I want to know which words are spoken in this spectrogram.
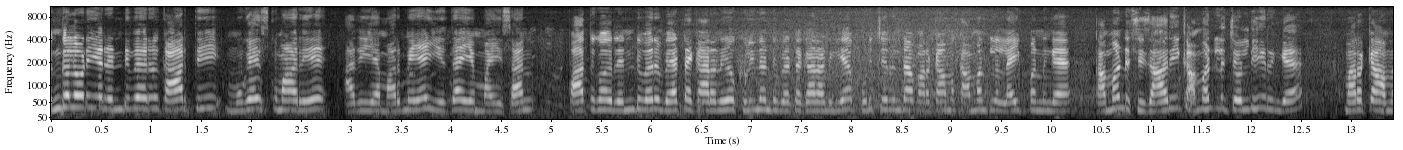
எங்களுடைய ரெண்டு பேரும் கார்த்தி முகேஷ்குமார் அது என் மருமையே இதுதான் என் மைசன். பார்த்துக்கோ ரெண்டு பேரும் வேட்டைக்காரனுங்க குளிநண்டு வேட்டைக்காரனுங்க பிடிச்சிருந்தா மறக்காமல் கமெண்ட்டில் லைக் பண்ணுங்க. கமெண்ட் சாரி கமெண்ட்டில் சொல்லிடுங்க மறக்காம.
